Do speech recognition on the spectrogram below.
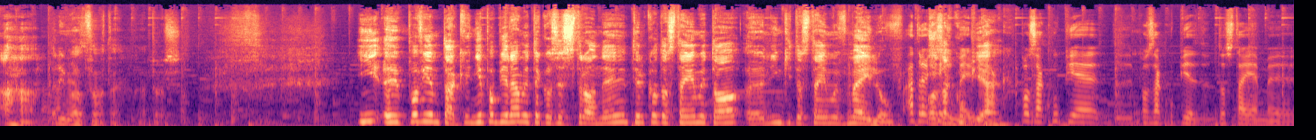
Aha, natomiast- remote VT, no proszę. I y, powiem tak, nie pobieramy tego ze strony, tylko dostajemy to, y, linki dostajemy w mailu. W adresie po zakupie. e-mail, tak. Po zakupie, y, po zakupie dostajemy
